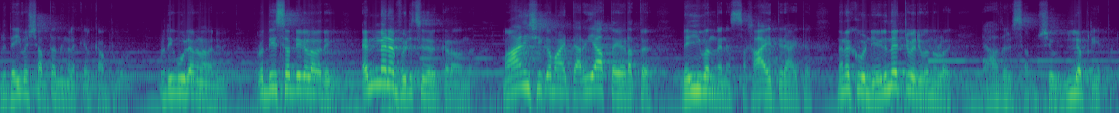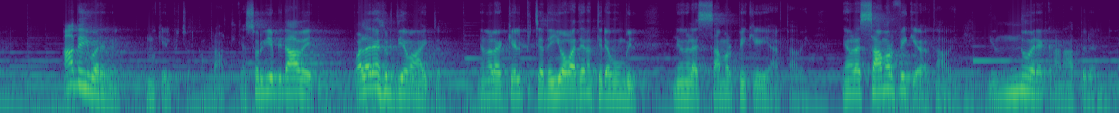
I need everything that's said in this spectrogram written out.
ഒരു ദൈവ ശബ്ദം നിങ്ങളെ കേൾക്കാൻ പോവുക. പ്രതികൂലങ്ങളെ നടുവിൽ പ്രതിസന്ധികളെ എങ്ങനെ പിടിച്ചു നിൽക്കണമെന്ന് മാനുഷികമായിട്ട് അറിയാത്ത ഇടത്ത് ദൈവം തന്നെ സഹായത്തിനായിട്ട് നിനക്ക് വേണ്ടി എഴുന്നേറ്റ് വരുമെന്നുള്ളത് യാതൊരു സംശയവും ഇല്ല പ്രിയപ്പെട്ടവരെ. ആ ദൈവരങ്ങളിൽ നമുക്ക് ഏൽപ്പിച്ചു കൊടുക്കാം. പ്രാർത്ഥിക്കാം. സ്വർഗീയ പിതാവേ വളരെ ഹൃദ്യമായിട്ട് ഞങ്ങളെ കേൾപ്പിച്ച ദൈവവചനത്തിന്റെ മുമ്പിൽ ഞങ്ങളെ സമർപ്പിക്കുകയാർത്താവേ ഞങ്ങളെ സമർപ്പിക്കുക കർത്താവ്. ഇന്നുവരെ കാണാത്തൊരു അത്ഭുതം.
